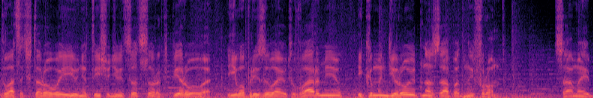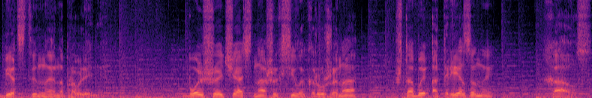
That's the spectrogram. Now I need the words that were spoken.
22 июня 1941 его призывают в армию и командируют на Западный фронт. Самое бедственное направление. Большая часть наших сил окружена – штабы отрезаны, хаос.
